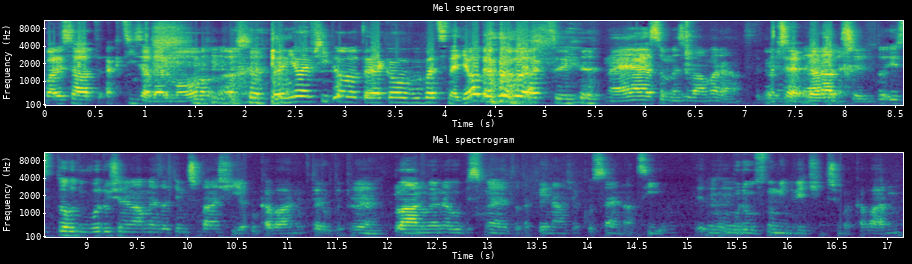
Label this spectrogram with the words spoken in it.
50 akcí zadarmo. Není lepší to, to jako vůbec nedělat takovou akci. ne, já jsem mezi váma rád. Dobře, já rád přijdu. To i z toho důvodu, že nemáme zatím třeba naší jako kavárnu, kterou teprve Hmm. plánujeme, nebo bychom, je to takový náš jako sen a cíl. Jednou v budoucnu mít větší třeba kavárnu.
